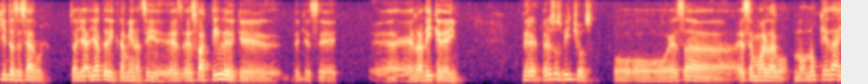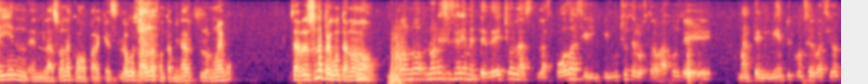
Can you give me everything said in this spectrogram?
quitas ese árbol. O sea, ya, ya te dictaminan, sí, es, es, factible de que, de que se eh, erradique de ahí. Pero, pero esos bichos o, o, esa, ese muérdago, ¿no, no queda ahí en, en, la zona como para que luego se vuelva a contaminar lo nuevo? O sea, es una pregunta, ¿no? No, no, no, necesariamente. De hecho, las, las podas y, y, muchos de los trabajos de mantenimiento y conservación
